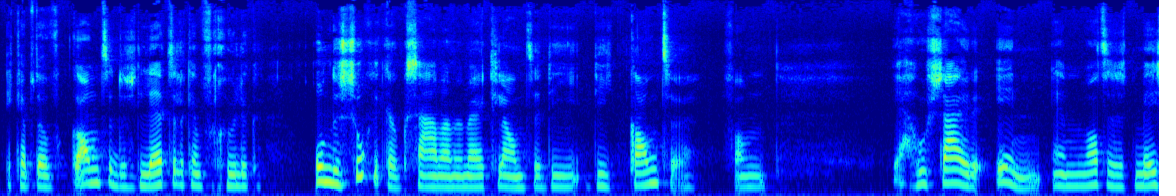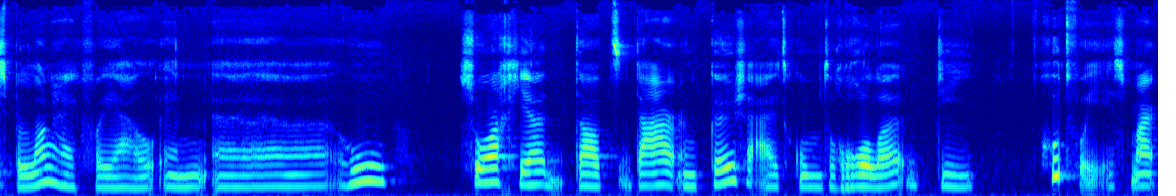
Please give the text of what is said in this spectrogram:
ik heb het over kanten, dus letterlijk en figuurlijk. Onderzoek ik ook samen met mijn klanten die, die kanten van ja, hoe sta je erin? En wat is het meest belangrijk voor jou? En uh, hoe zorg je dat daar een keuze uitkomt rollen die goed voor je is? Maar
